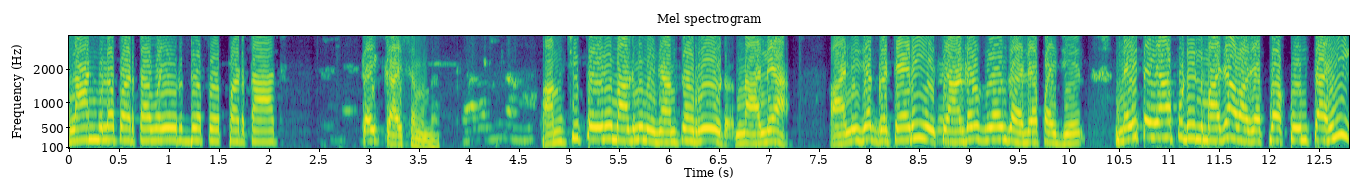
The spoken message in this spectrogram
लहान मुलं पडतात वयोवृद्ध प- पडतात. ताई काय सांगणार? आमची पहिली मागणी म्हणजे आमचा रोड नाल्या आणि ज्या गटारी आहे त्या अंडरग्राऊंड झाल्या पाहिजे नाही तर यापुढील माझ्या भागातला कोणताही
